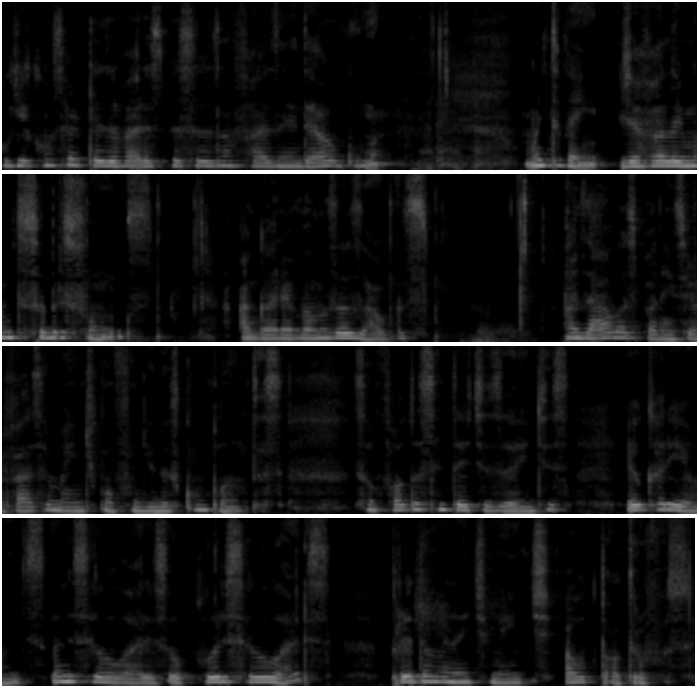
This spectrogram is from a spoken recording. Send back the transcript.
o que com certeza várias pessoas não fazem ideia alguma. Muito bem, já falei muito sobre os fungos. Agora vamos às algas. As algas podem ser facilmente confundidas com plantas. São fotossintetizantes, eucariontes, unicelulares ou pluricelulares, predominantemente autótrofos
